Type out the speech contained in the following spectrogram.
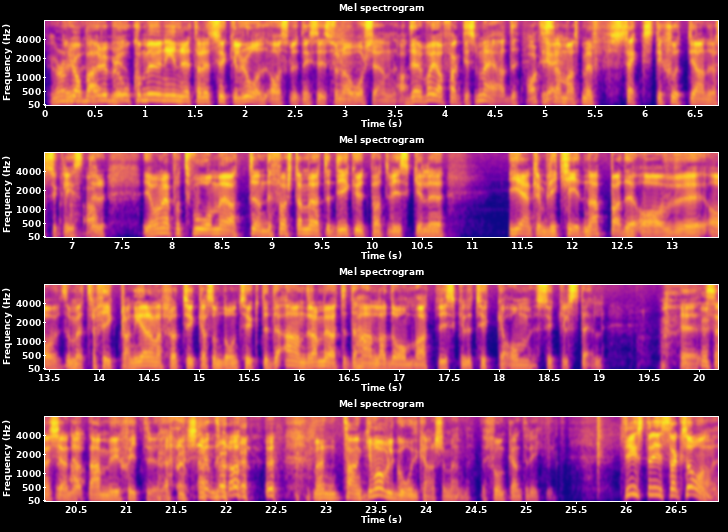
hur de jobbar. Örebro kommun inrättade ett cykelråd avslutningsvis för några år sedan. Ja. Där var jag faktiskt med okay. tillsammans med 60-70 andra cyklister. Ja. Jag var med på två möten. Det första mötet gick ut på att vi skulle egentligen bli kidnappade av, av de här trafikplanerarna för att tycka som de tyckte. Det andra mötet det handlade om att vi skulle tycka om cykelställ. Eh, sen kände jag att nej, men vi skiter i det där. Kände jag. Men tanken var väl god kanske, men det funkar inte riktigt. Christer Isaksson, ja.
